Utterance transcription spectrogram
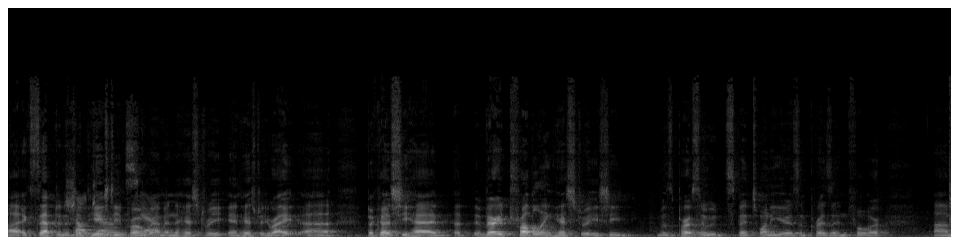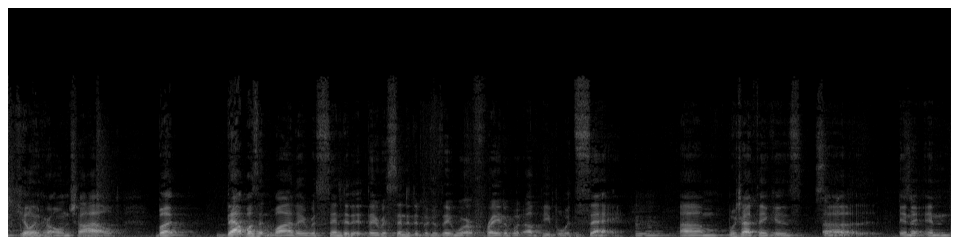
uh, accepted into a PhD Jones, program yeah. in the history in history, right? Uh, because she had a, a very troubling history. She was a person who spent 20 years in prison for um, killing her own child, but that wasn't why they rescinded it. They rescinded it because they were afraid of what other people would say, um, which I think is uh, in, So- in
